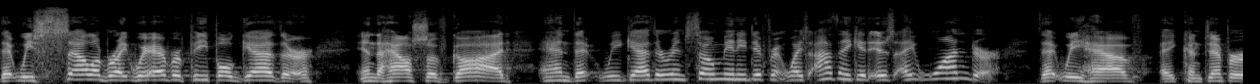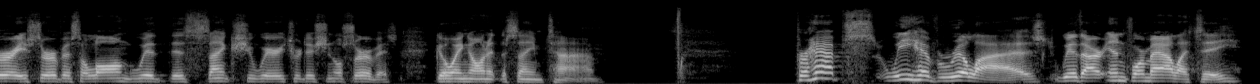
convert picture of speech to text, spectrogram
That we celebrate wherever people gather in the house of God and that we gather in so many different ways. I think it is a wonder that we have a contemporary service along with this sanctuary traditional service going on at the same time. Perhaps we have realized with our informality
